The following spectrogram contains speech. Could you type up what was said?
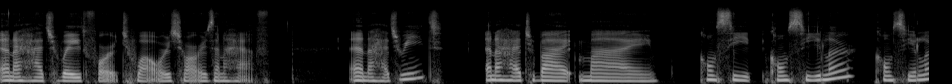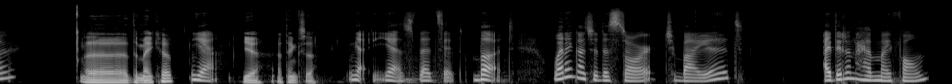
and I had to wait for two hours, two hours and a half. And I had to eat and I had to buy my conce- concealer. Concealer? Uh, the makeup? Yeah. Yeah, I think so. Yeah, yes, that's it. But when I got to the store to buy it, I didn't have my phone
